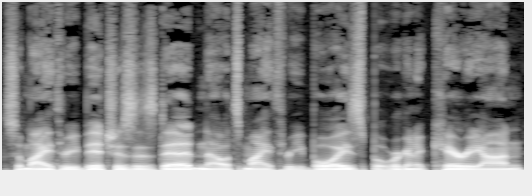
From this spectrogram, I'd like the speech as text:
So my three bitches is dead. Now it's my three boys, but we're gonna carry on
